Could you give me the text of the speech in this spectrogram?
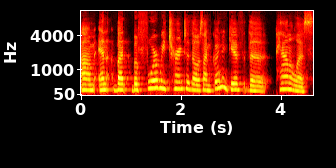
Um, and but before we turn to those, I'm going to give the panelists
